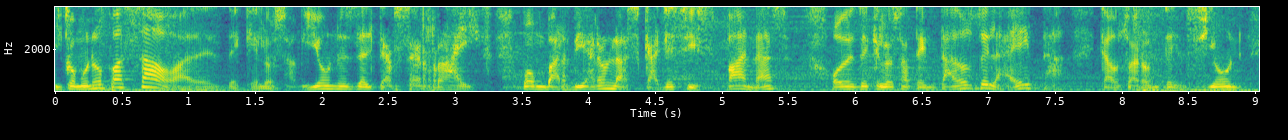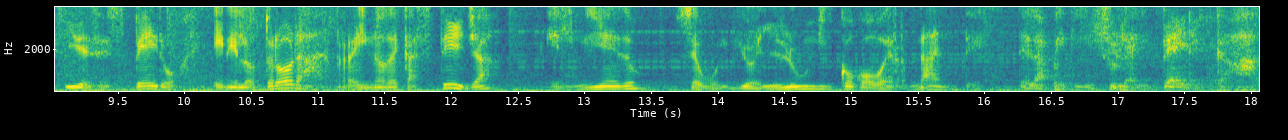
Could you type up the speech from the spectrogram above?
Y como no pasaba desde que los aviones del Tercer Reich bombardearon las calles hispanas o desde que los atentados de la ETA causaron tensión y desespero en el otrora reino de Castilla, el miedo se volvió el único gobernante de la península ibérica.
